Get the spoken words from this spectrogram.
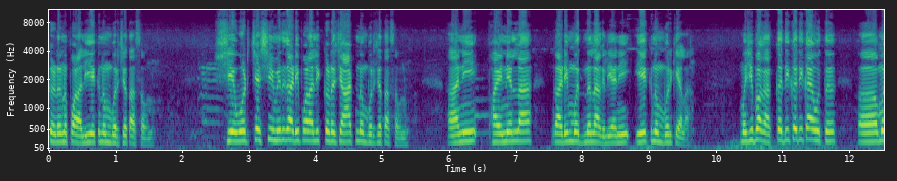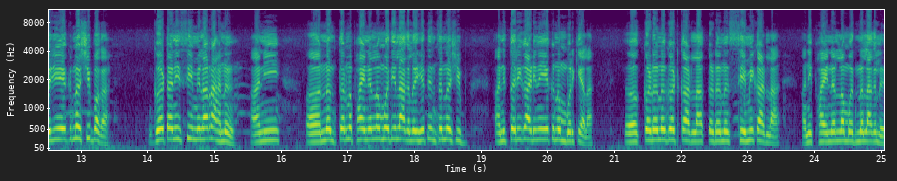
कडनं पळाली एक नंबरच्या तासावनं शेवटच्या सीमित गाडी पळाली कडच्या आठ नंबरच्या तासावनं आणि फायनलला गाडीमधनं लागली आणि एक नंबर केला. म्हणजे बघा कधी कधी काय होतं म्हणजे एक नशीब बघा गट आणि सीमेला राहणं आणि नंतरनं फायनलला मध्ये लागलं हे त्यांचं नशीब आणि तरी गाडीने एक नंबर केला. कडनं गट काढला कडनं सेमी काढला आणि फायनलला मधनं लागलं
